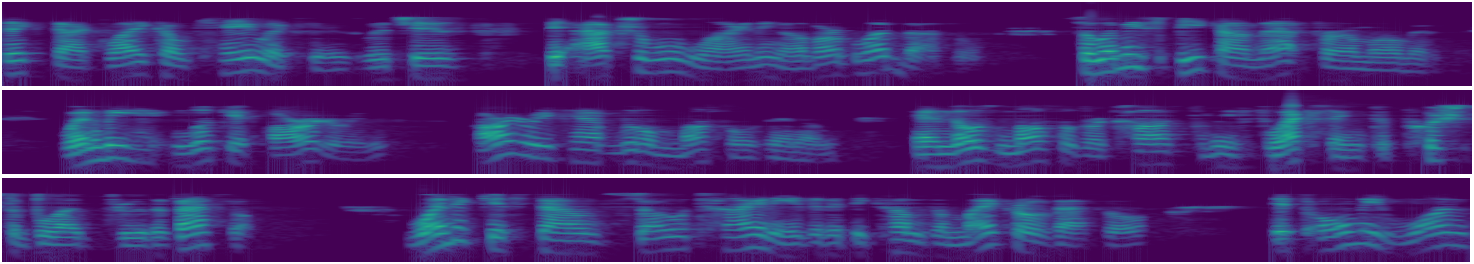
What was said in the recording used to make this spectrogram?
thick that glycocalyx is, which is the actual lining of our blood vessels. So let me speak on that for a moment. When we look at arteries, arteries have little muscles in them, and those muscles are constantly flexing to push the blood through the vessel. When it gets down so tiny that it becomes a microvessel, it's only one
